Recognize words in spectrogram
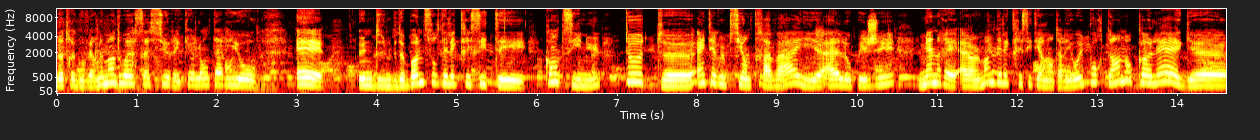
Notre gouvernement doit s'assurer que l'Ontario ait une de, bonnes sources d'électricité continue. Toute euh, interruption de travail à l'OPG mènerait à un manque d'électricité en Ontario. Et pourtant, nos collègues euh,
